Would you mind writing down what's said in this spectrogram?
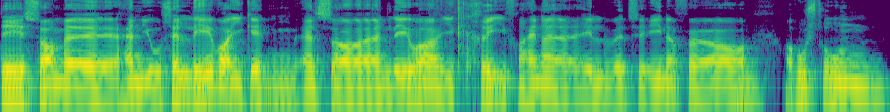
det, som øh, han jo selv lever igennem. Altså han lever i krig fra han er 11 til 41 og, mm. og hustruen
